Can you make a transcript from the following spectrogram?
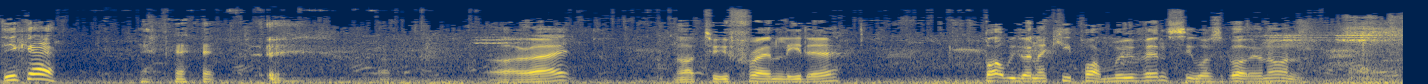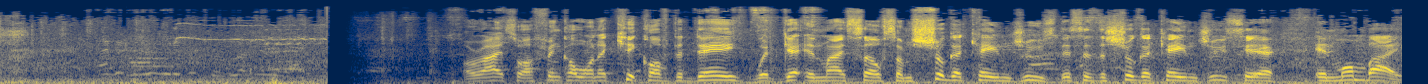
ठीक है? All right. Not too friendly there. But we're gonna keep on moving, see what's going on. All right, so I think I want to kick off the day with getting myself some sugarcane juice. This is the sugarcane juice here in Mumbai.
